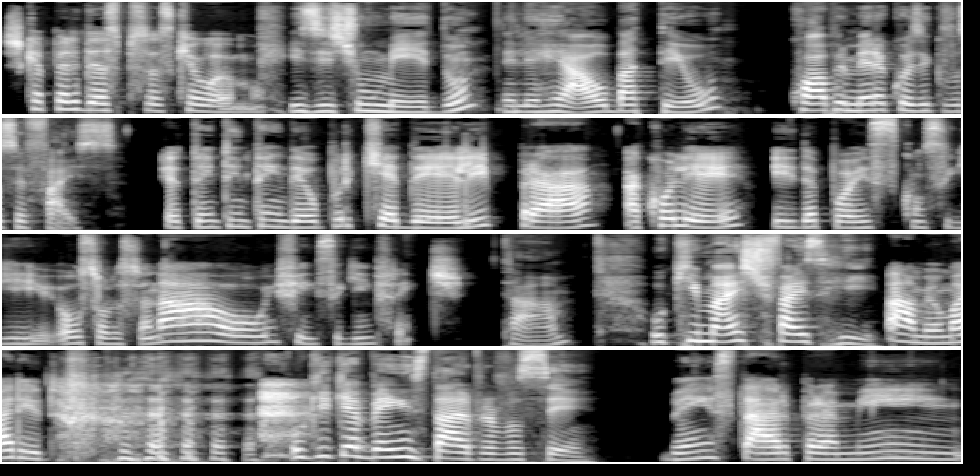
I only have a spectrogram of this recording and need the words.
Acho que é perder as pessoas que eu amo. Existe um medo, ele é real, bateu. Qual a primeira coisa que você faz? eu tento entender o porquê dele para acolher e depois conseguir ou solucionar ou, enfim, seguir em frente. Tá. O que mais te faz rir? Ah, meu marido. o que, que é bem-estar para você? Bem-estar para mim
